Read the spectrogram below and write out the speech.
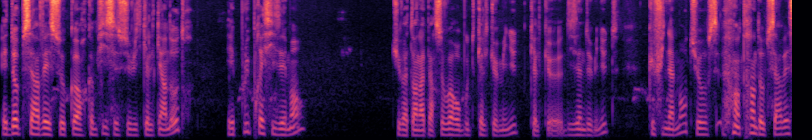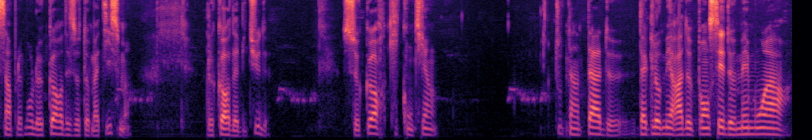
Et d'observer ce corps comme si c'est celui de quelqu'un d'autre, et plus précisément, tu vas t'en apercevoir au bout de quelques minutes, quelques dizaines de minutes, que finalement tu es en train d'observer simplement le corps des automatismes, le corps d'habitude, ce corps qui contient tout un tas d'agglomérats de, pensées, de mémoires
